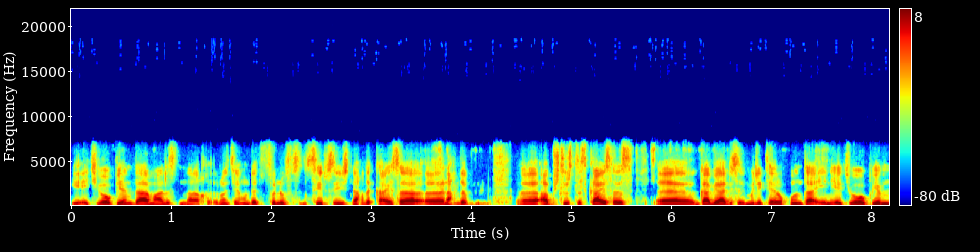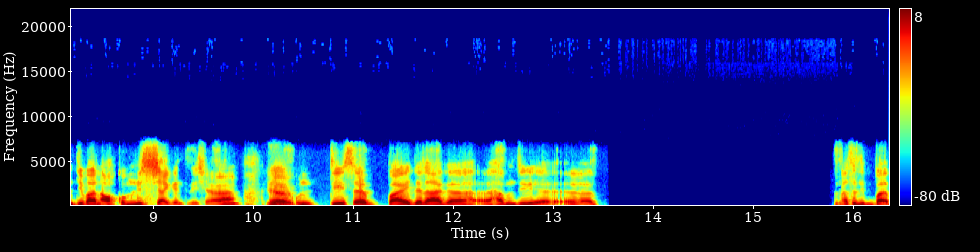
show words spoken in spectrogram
Äthiopien damals nach 1975, nach, Kaiser, äh, nach dem äh, Abschluss des Kaisers, äh, gab ja diese Militärjunta in Äthiopien, die waren auch kommunistisch eigentlich. Ja? ja. Äh, und diese beiden Lager haben die äh, also die, be,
